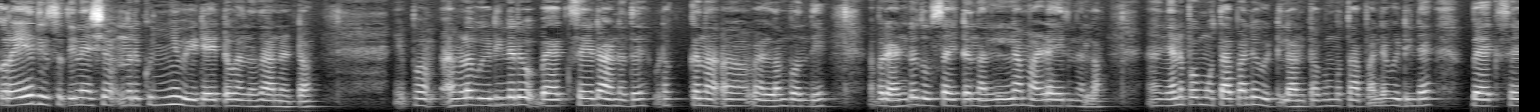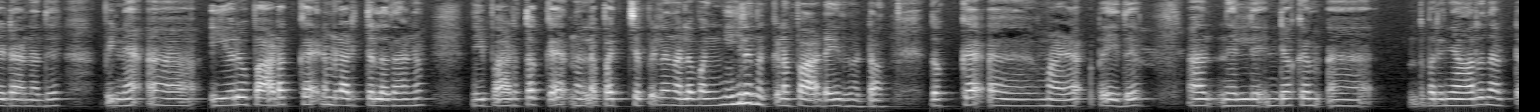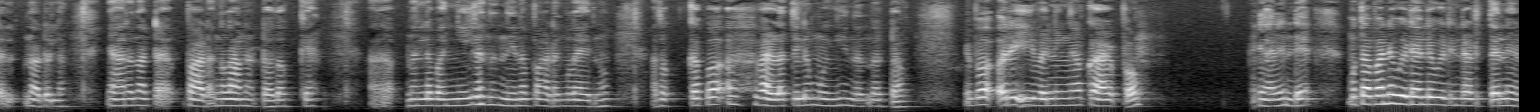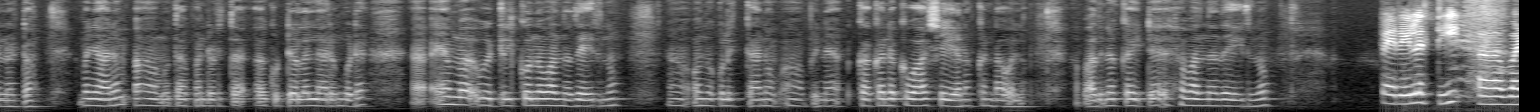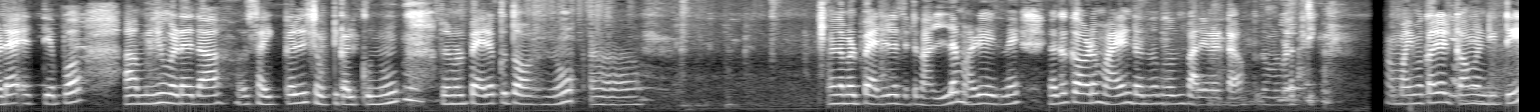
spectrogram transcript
കുറേ ദിവസത്തിന് ശേഷം ഇന്നൊരു കുഞ്ഞു വീഡിയോ ആയിട്ട് വന്നതാണ് കേട്ടോ. ഇപ്പം നമ്മളെ വീടിന്റെ ഒരു ബാക്ക് സൈഡാണിത് ഇവിടെ ഒക്കെ വെള്ളം പൊന്തി. അപ്പോൾ രണ്ട് ദിവസമായിട്ട് നല്ല മഴയായിരുന്നല്ലോ. ഞാനിപ്പോൾ മൂത്താപ്പാന്റെ വീട്ടിലാണ് കേട്ടോ. അപ്പോൾ മൂത്താപ്പാന്റെ വീടിന്റെ ബാക്ക് സൈഡാണത് പിന്നെ ഈ ഒരു പാടമൊക്കെ നമ്മളടുത്തുള്ളതാണ് ഈ പാടത്തൊക്കെ നല്ല പച്ചപ്പിൽ നല്ല ഭംഗിയിൽ നിൽക്കുന്ന പാടായിരുന്നു കേട്ടോ. ഇതൊക്കെ മഴ പെയ്ത് നെല്ലിന്റെ ഒക്കെ എന്താ പറയുക ഞാറ് നട്ട നടില്ല. ഞാറ് നട്ട പാടങ്ങളാണ് കേട്ടോ അതൊക്കെ. നല്ല ഭംഗിയിൽ നിന്നിരുന്ന പാടങ്ങളായിരുന്നു. അതൊക്കെ ഇപ്പോൾ വെള്ളത്തിൽ മുങ്ങി നിന്നു കേട്ടോ. ഇപ്പോൾ ഒരു ഈവനിങ് ഒക്കെ ആയപ്പോൾ ഞാൻ എന്റെ മുത്താപ്പാന്റെ വീട് എന്റെ വീടിന്റെ അടുത്ത് തന്നെയാണ് കേട്ടോ. അപ്പോൾ ഞാനും മുത്താപ്പന്റെ അടുത്ത കുട്ടികളെല്ലാവരും കൂടെ നമ്മൾ വീട്ടിലേക്കൊന്ന് വന്നതായിരുന്നു. ഒന്ന് കുളിക്കാനും പിന്നെ കാക്കാന്റെ ഒക്കെ വാഷ് ചെയ്യാനൊക്കെ ഉണ്ടാവുമല്ലോ. അപ്പോൾ അതിനൊക്കെ ആയിട്ട് വന്നതായിരുന്നു. പെരയിലെത്തി. ഇവിടെ എത്തിയപ്പോൾ അമ്മിനു ഇവിടെ ഇതാ സൈക്കിൾ ചവിട്ടി കളിക്കുന്നു. അപ്പോൾ നമ്മൾ പെരയൊക്കെ തുറന്നു. നമ്മൾ പെരയിലെത്തിയിട്ട് നല്ല മഴയായിരുന്നു. ഞങ്ങൾക്കൊക്കെ അവിടെ മഴ ഉണ്ടെന്ന് പറയണം കേട്ടോ. അപ്പോൾ നമ്മൾ ഇവിടെ എത്തി. അമ്മായിമക്കാൽ കളിക്കാൻ വേണ്ടിയിട്ട്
